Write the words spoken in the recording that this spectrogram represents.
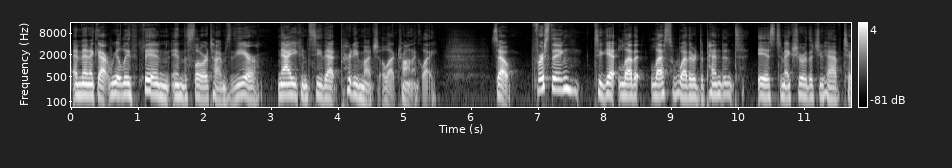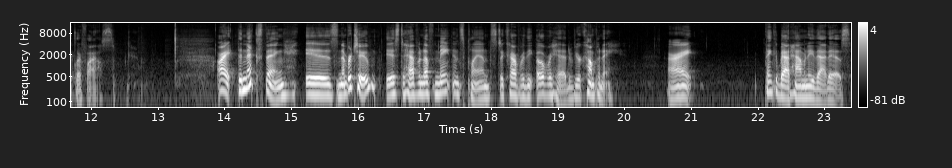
And then it got really thin in the slower times of the year. Now you can see that pretty much electronically. So, first thing to get le- less weather dependent is to make sure that you have tickler files. All right, the next thing is number two is to have enough maintenance plans to cover the overhead of your company. All right, think about how many that is.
